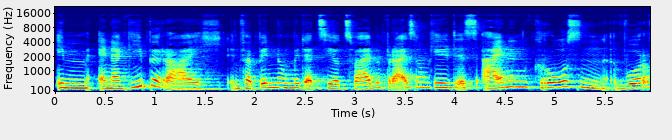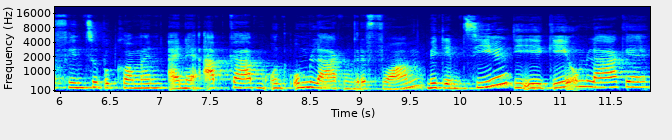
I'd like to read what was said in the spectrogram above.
im Energiebereich in Verbindung mit der CO2-Bepreisung gilt es, einen großen Wurf hinzubekommen, eine Abgaben- und Umlagenreform mit dem Ziel, die EEG-Umlage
